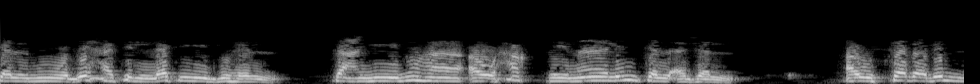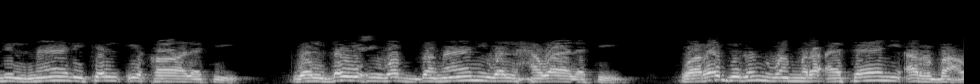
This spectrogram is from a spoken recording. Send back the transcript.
كالموضحة التي جهل. تعيينها أو حق مال كالأجل. أو سبب للمال كالإقالة. والبيع والضمان والحوالة. ورجل وامرأتان أربع.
